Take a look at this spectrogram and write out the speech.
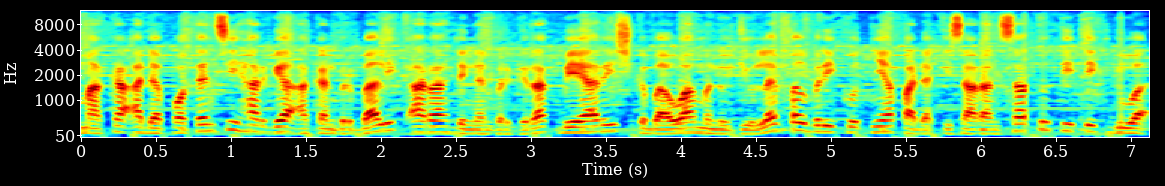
maka ada potensi harga akan berbalik arah dengan bergerak bearish ke bawah menuju level berikutnya pada kisaran 1.26202.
